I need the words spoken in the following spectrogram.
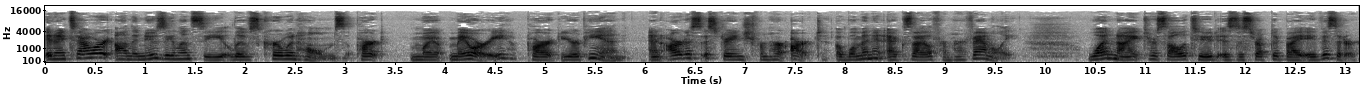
In a tower on the New Zealand Sea lives Kerewin Holmes, part Maori, part European, an artist estranged from her art, a woman in exile from her family. One night, her solitude is disrupted by a visitor,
